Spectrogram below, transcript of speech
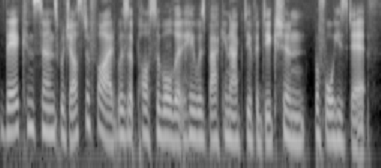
their concerns were justified? Was it possible that he was back in active addiction before his death?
